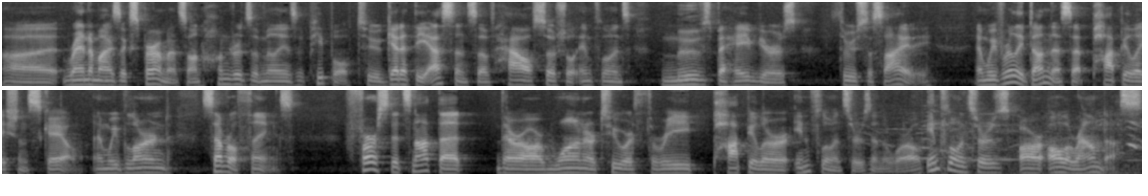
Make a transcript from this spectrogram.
uh, randomized experiments on hundreds of millions of people to get at the essence of how social influence moves behaviors through society. And we've really done this at population scale. And we've learned several things. First, it's not that there are one or two or three popular influencers in the world. Influencers are all around us.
